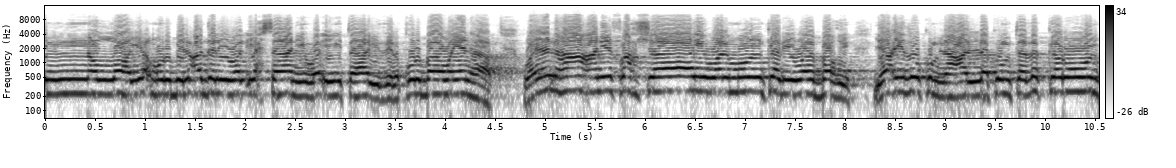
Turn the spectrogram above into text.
إن الله يأمر بالعدل والإحسان وإيتاء ذي القربى وينهى وينهى عن الفحشاء والمنكر والبغي يعظكم لعلكم تذكرون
